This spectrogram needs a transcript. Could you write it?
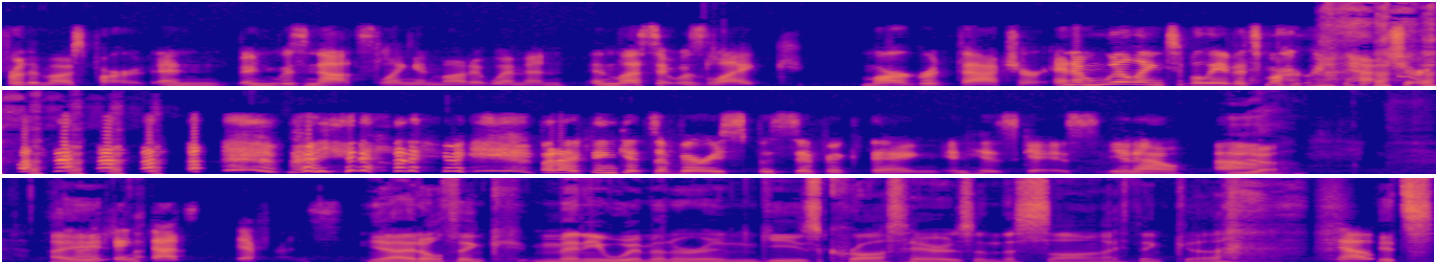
for the most part and and was not slinging mud at women unless it was like Margaret Thatcher. And I'm willing to believe it's Margaret Thatcher. but you know what I mean? But I think it's a very specific thing in his case, you know? Um, yeah. I, I think that's the difference. Yeah, I don't think many women are in Guy's crosshairs in this song. I think uh, nope, it's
